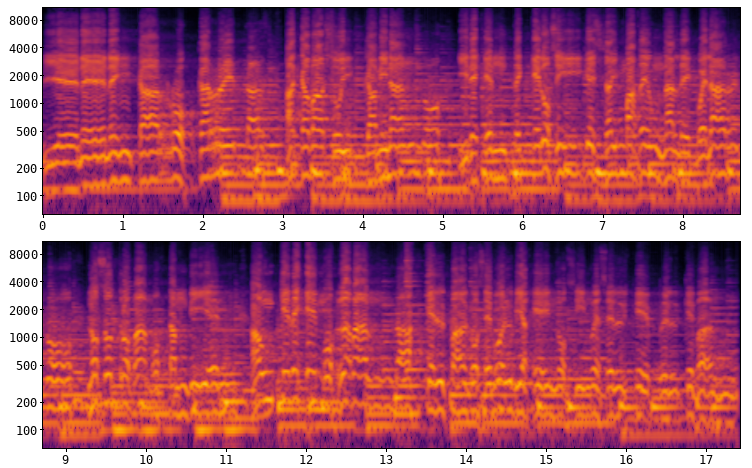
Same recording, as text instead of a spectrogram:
vienen en carros, carretas, a caballo y caminando, y de gente que lo sigue ya hay más de una legua largo. Nosotros vamos también, aunque dejemos la banda, que el pago se vuelve ajeno si no es el jefe el que manda.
